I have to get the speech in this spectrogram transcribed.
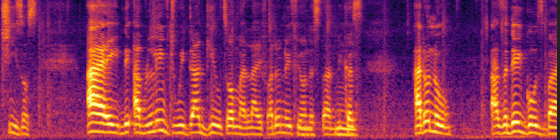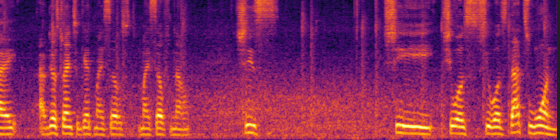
Jesus, I I've lived with that guilt all my life. I don't know if you understand because I don't know. As the day goes by, I'm just trying to get myself myself now. She's she she was she was that one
